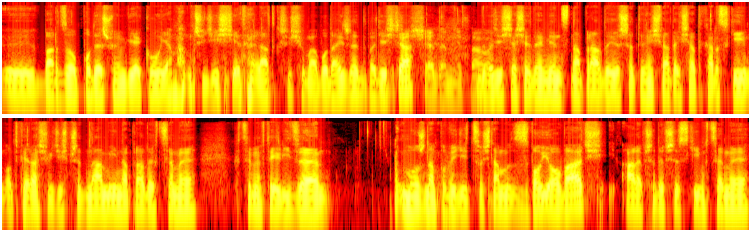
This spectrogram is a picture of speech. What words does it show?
w bardzo podeszłym wieku. Ja mam 31 lat, Krzysiu ma bodajże 20. 7 niecałe. 27, więc naprawdę jeszcze ten światek siatkarski otwiera się gdzieś przed nami i naprawdę chcemy, chcemy w tej lidze można powiedzieć, coś tam zwojować, ale przede wszystkim chcemy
